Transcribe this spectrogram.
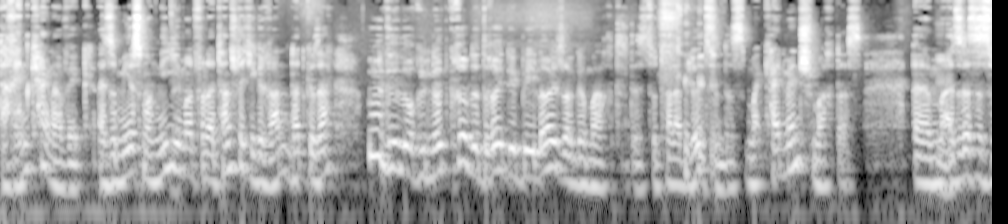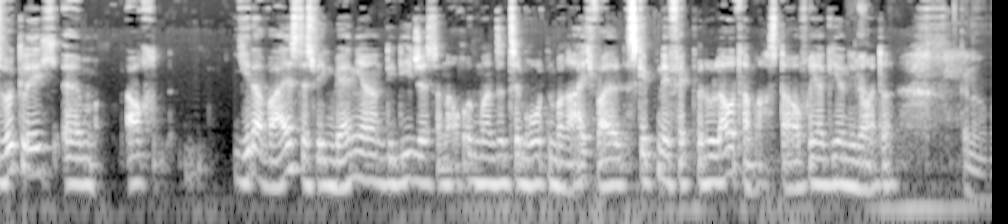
da rennt keiner weg. Also mir ist noch nie jemand von der Tanzfläche gerannt und hat gesagt, oh, der Lorin hat gerade 3 dB leiser gemacht. Das ist totaler Blödsinn. das, kein Mensch macht das. Ähm, mhm. Also das ist wirklich ähm, auch jeder weiß, deswegen werden ja die DJs dann auch irgendwann sitzen im roten Bereich, weil es gibt einen Effekt, wenn du lauter machst. Darauf reagieren die ja. Leute. Genau.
